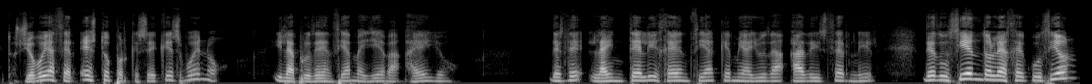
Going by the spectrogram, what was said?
Entonces yo voy a hacer esto porque sé que es bueno y la prudencia me lleva a ello desde la inteligencia que me ayuda a discernir, deduciendo la ejecución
